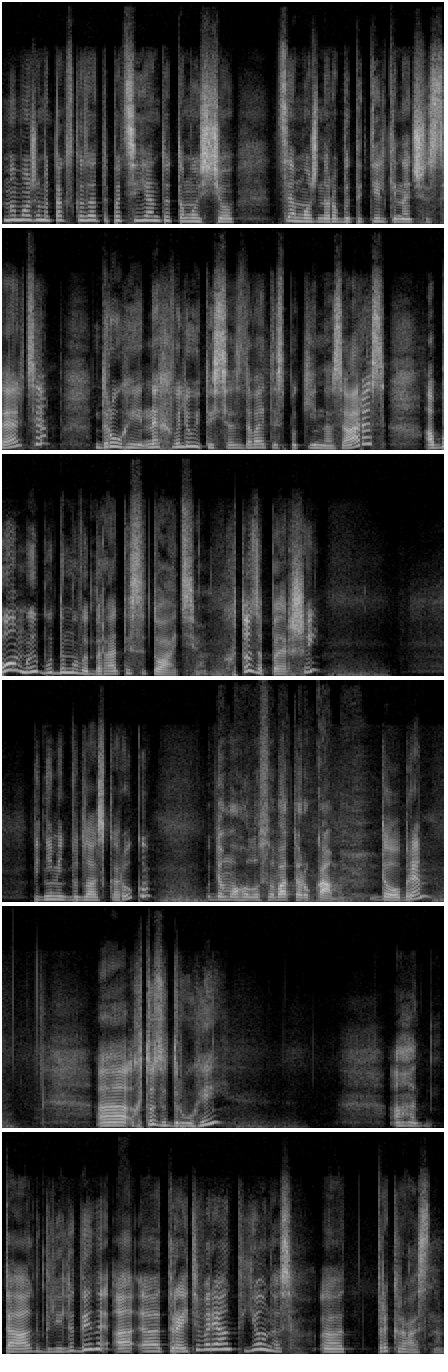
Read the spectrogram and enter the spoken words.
ми можемо так сказати пацієнту, тому що це можна робити тільки наче серця. Другий не хвилюйтеся, здавайте спокійно зараз. Або ми будемо вибирати ситуацію. Хто за перший? Підніміть, будь ласка, руку. Будемо голосувати руками. Добре. А, хто за другий? Ага, так, дві людини. А, а третій варіант є у нас. А, прекрасно.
